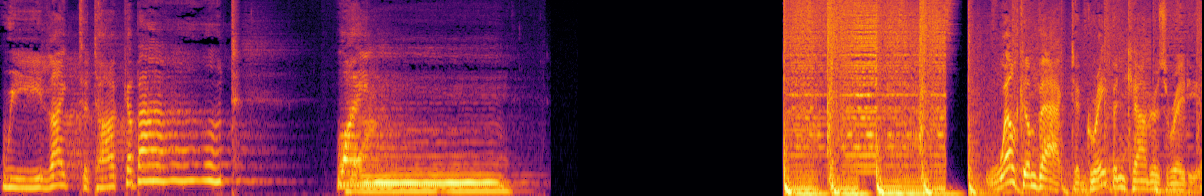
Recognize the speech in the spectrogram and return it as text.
We like to talk about wine. Welcome back to Grape Encounters Radio,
